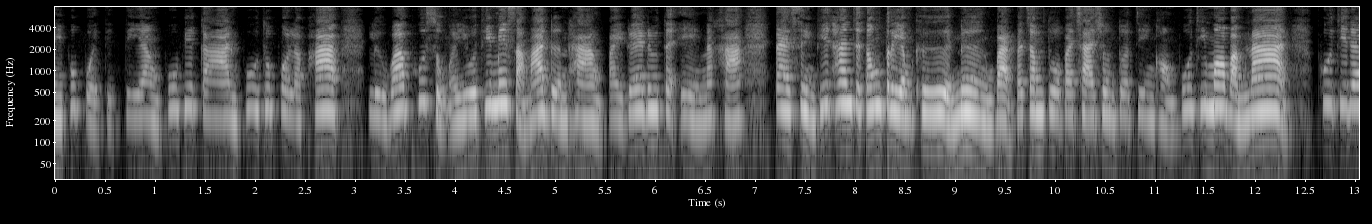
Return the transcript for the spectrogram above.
ณีผู้ป่วยติดเตียง ผู้พิการ ผู้ทุพพลภาพ หรือว่าผู้สูงอายุที่ไม่สามารถเดินทางไปได้ด้วยตัวเองนะคะ แต่สิ่งที่ท่านจะต้องเตรียมคือ 1. บัตรประจำตัวประชาชนตัวจริงของผู้ที่มอบอำนาจ ผู้ที่ได้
